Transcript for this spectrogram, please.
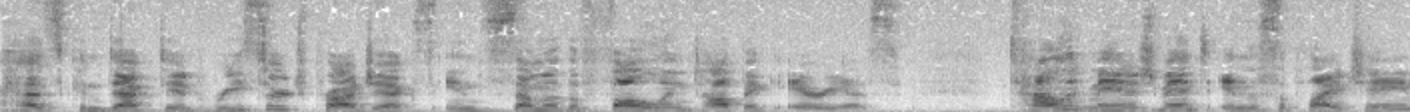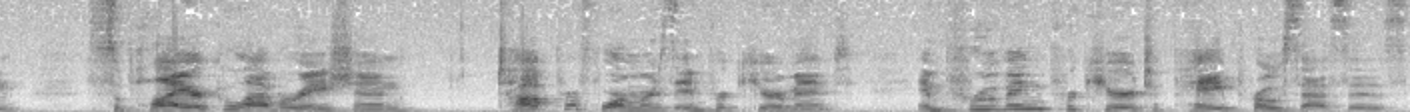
has conducted research projects in some of the following topic areas talent management in the supply chain, supplier collaboration, top performers in procurement, improving procure to pay processes,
